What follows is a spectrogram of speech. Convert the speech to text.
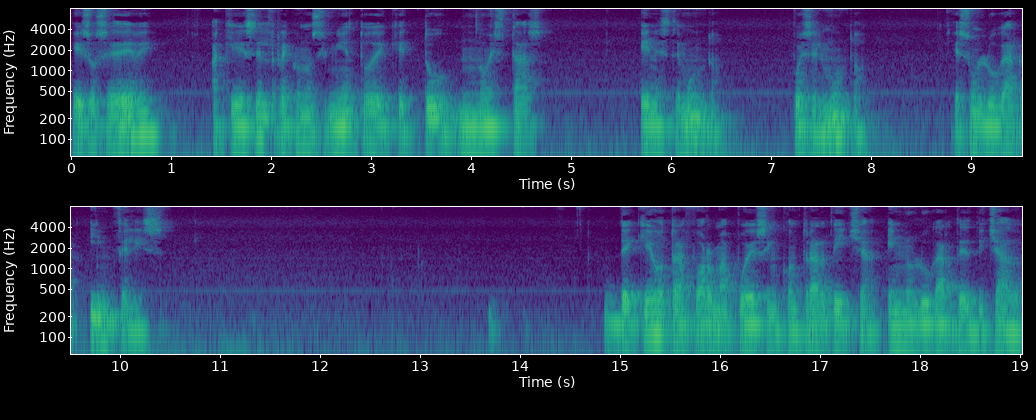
Eso se debe a que es el reconocimiento de que tú no estás en este mundo, pues el mundo es un lugar infeliz. ¿De qué otra forma puedes encontrar dicha en un lugar desdichado,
